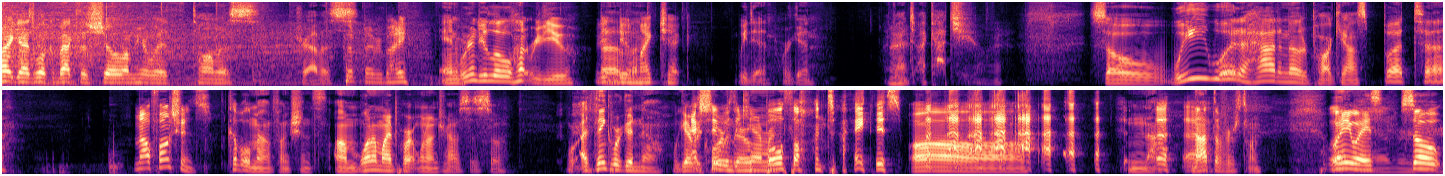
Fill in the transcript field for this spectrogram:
All right, guys, welcome back to the show. I'm here with Thomas, Travis, What's up, everybody? and we're gonna do a little hunt review. We didn't of, do a uh, mic check. We did. We're good. I got. You, I got you. So we would have had another podcast, but uh, Malfunctions. a couple of malfunctions. Um, one on my part, one on Travis's. So we're, I think we're good now. We got Actually, recorded they're the camera. both on Titus. Oh, no, not the first one. Well, anyways, so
